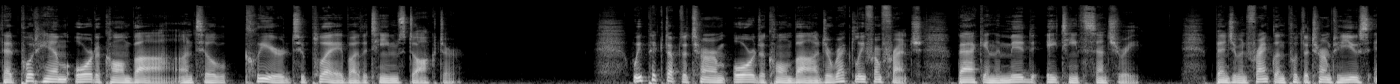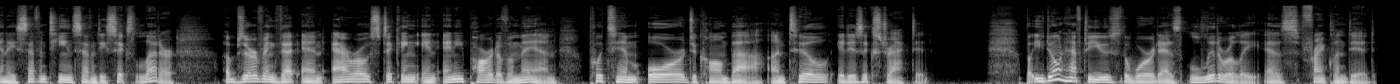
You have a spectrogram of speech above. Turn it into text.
that put him hors de combat until cleared to play by the team's doctor. We picked up the term hors de combat directly from French back in the mid 18th century. Benjamin Franklin put the term to use in a 1776 letter, observing that an arrow sticking in any part of a man puts him hors de combat until it is extracted. But you don't have to use the word as literally as Franklin did.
